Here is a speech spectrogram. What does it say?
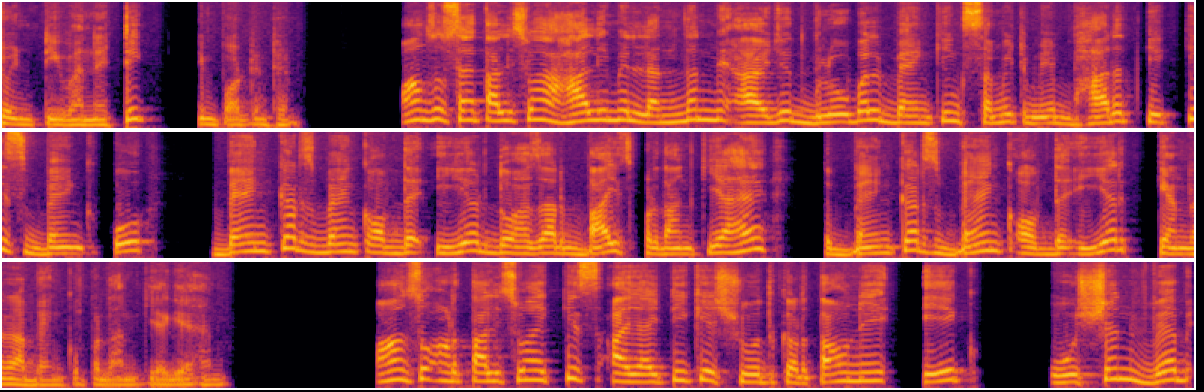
ट्वेंटी वन है, ठीक इंपॉर्टेंट है। पाँच हाल ही में लंदन में आयोजित ग्लोबल बैंकिंग समिट में भारत के किस बैंक को bankers bank of the year 2022 प्रदान किया है? तो bankers bank of the year Canara bank को प्रदान किया गया है। पाँच किस आईआईटी के शोधकर्ताओं ने एक ओशन वेब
